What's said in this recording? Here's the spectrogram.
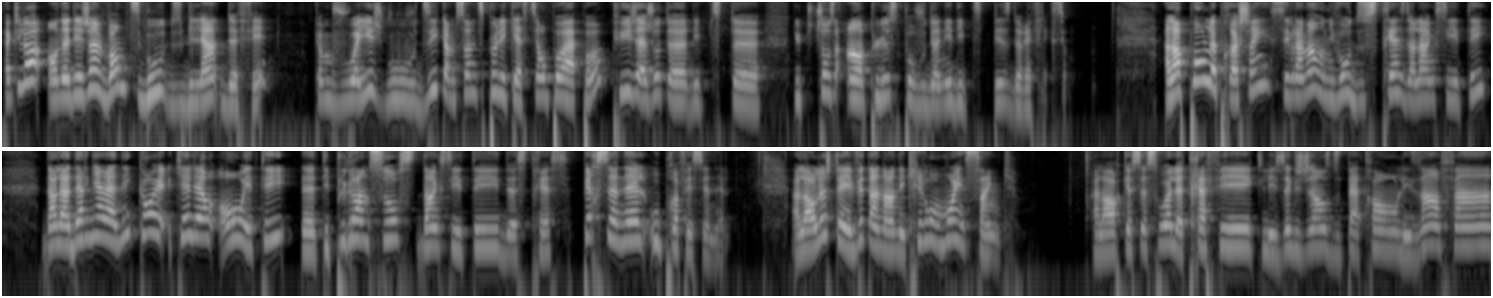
Fait que là, on a déjà un bon petit bout du bilan de fait. Comme vous voyez, je vous dis comme ça un petit peu les questions pas à pas, puis j'ajoute euh, des, petites, euh, des petites choses en plus pour vous donner des petites pistes de réflexion. Alors pour le prochain, c'est vraiment au niveau du stress, de l'anxiété. Dans la dernière année, quelles ont été euh, tes plus grandes sources d'anxiété, de stress, personnel ou professionnel? Alors là, je t'invite à en écrire au moins cinq. Alors que ce soit le trafic, les exigences du patron, les enfants,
